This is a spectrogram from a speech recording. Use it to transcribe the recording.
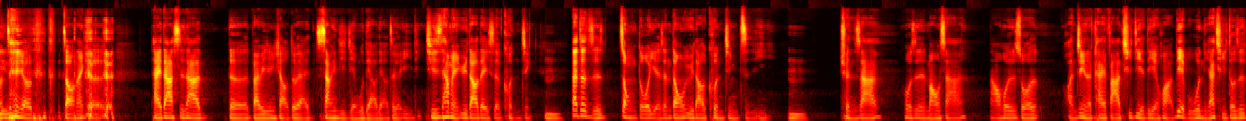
我之前有找那个台大师大的白鼻心小队来上一集节目聊聊这个议题。其实他们也遇到类似的困境。嗯，那这只是众多野生动物遇到的困境之一。嗯，犬杀或是猫杀，然后或者说。环境的开发、栖地的劣化、猎捕问题，它其实都是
